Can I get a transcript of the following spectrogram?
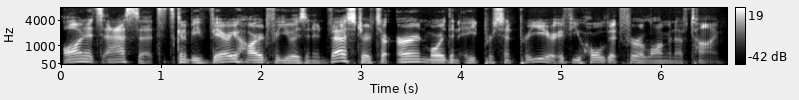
on its assets, it's going to be very hard for you as an investor to earn more than 8% per year if you hold it for a long enough time.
